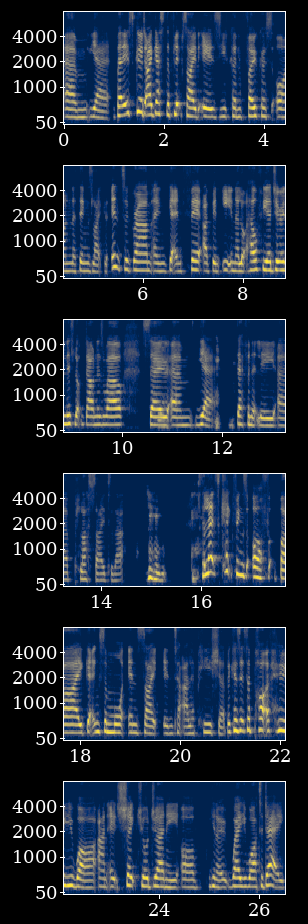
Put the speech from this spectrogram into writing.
um yeah but it's good. I guess the flip side is you can focus on things like instagram and getting fit. I've been eating a lot healthier during this lockdown as well. So yeah. um yeah definitely a plus side to that so let's kick things off by getting some more insight into alopecia because it's a part of who you are and it shaped your journey of you know where you are today.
